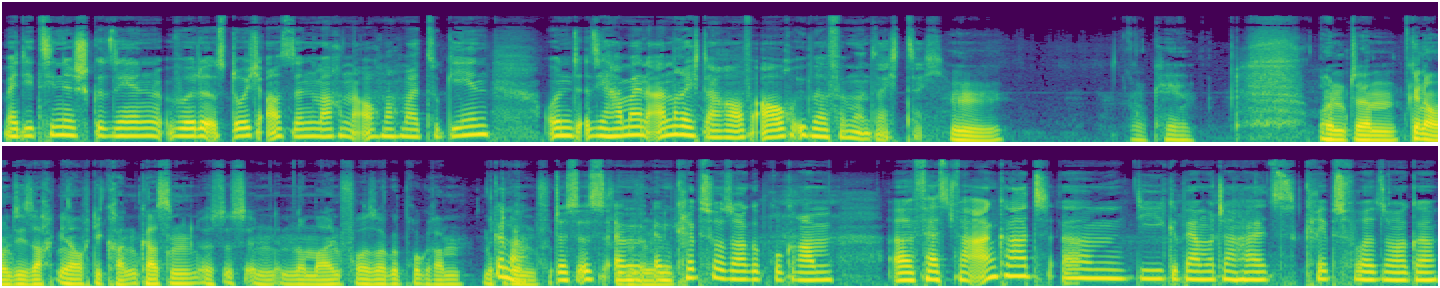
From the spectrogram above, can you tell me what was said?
Medizinisch gesehen würde es durchaus Sinn machen, auch nochmal zu gehen. Und sie haben ein Anrecht darauf, auch über 65. Hm. Okay. Und ähm, genau, und Sie sagten ja auch, die Krankenkassen, es ist in, im normalen Vorsorgeprogramm mit genau, drin. Genau, das ist ähm, im Krebsvorsorgeprogramm äh, fest verankert, ähm, die Gebärmutterhalskrebsvorsorge.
